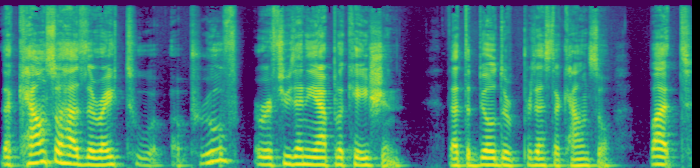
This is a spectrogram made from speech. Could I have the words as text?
the council has the right to approve or refuse any application that the builder presents to council. But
